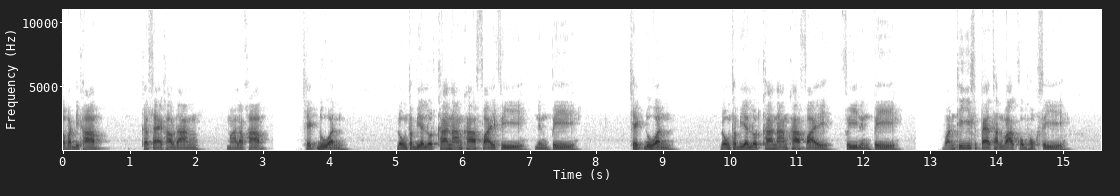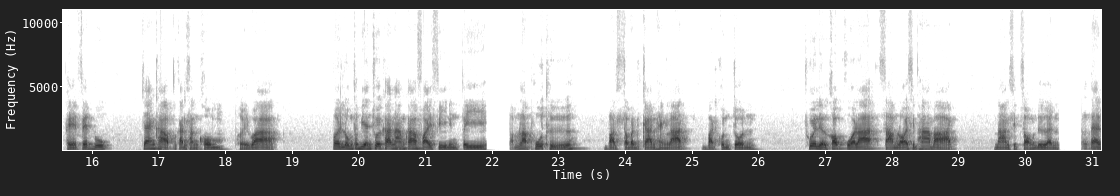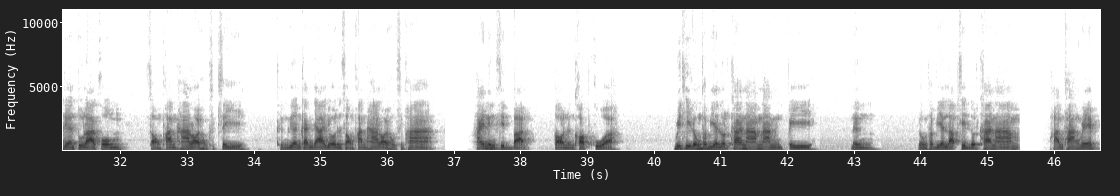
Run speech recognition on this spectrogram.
สวัสดีครับ กระแสข่าวดังมาแล้วครับ เช็คด่วน ลงทะเบียนลดค่าน้ำค่าไฟฟรี 1 ปี เช็คด่วน ลงทะเบียนลดค่าน้ำค่าไฟฟรี 1 ปี วันที่ 28 ธันวาคม 64 เพจ Facebook แจ้งข่าวประกันสังคม เผยว่า เปิดลงทะเบียนช่วยค่าน้ำค่าไฟฟรี 1 ปีสำหรับผู้ถือ บัตรสวัสดิการแห่งรัฐ บัตรคนจน ช่วยเหลือครอบครัวละ 315 บาท นาน 12 เดือน ตั้งแต่เดือนตุลาคม 2564 ถึงเดือนกันยายน 2565 ให้ 1 สิทธิ์บัตรต่อ 1 ครอบครัว วิธีลงทะเบียนลดค่าน้ำนาน 1 ปี 1. ลงทะเบียนรับสิทธิ์ลดค่าน้ำผ่านทางเว็บ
